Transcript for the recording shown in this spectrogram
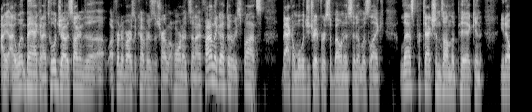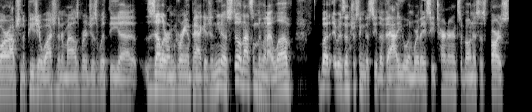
I, I went back and I told you I was talking to a, a friend of ours that covers the Charlotte Hornets, and I finally got their response back on what would you trade for Sabonis, and it was like less protections on the pick, and you know our option of PJ Washington or Miles Bridges with the uh, Zeller and Graham package, and you know still not something that I love, but it was interesting to see the value and where they see Turner and Sabonis as far as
